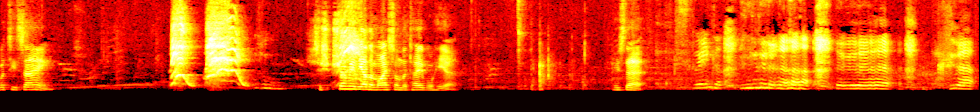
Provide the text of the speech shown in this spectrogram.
What's he saying? Sh- show me the other mice on the table here. Who's that?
